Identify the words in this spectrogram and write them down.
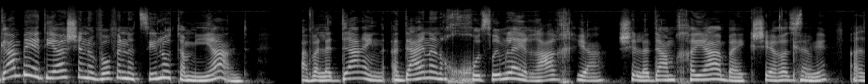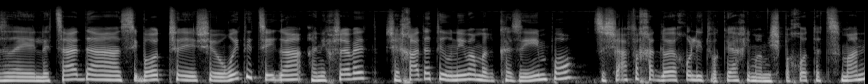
גם בידיעה שנבוא ונציל אותה מיד. אבל עדיין, עדיין אנחנו חוזרים להיררכיה של אדם חיה בהקשר הזה. כן. אז אה, לצד הסיבות אה, שאורית הציגה, אני חושבת שאחד הטיעונים המרכזיים פה זה שאף אחד לא יכול להתווכח עם המשפחות עצמן,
